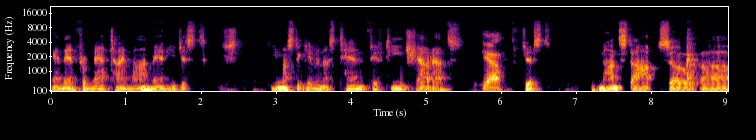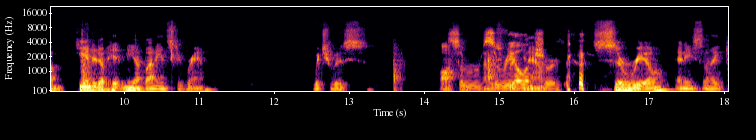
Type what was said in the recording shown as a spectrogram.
And then from that time on, man, he just, he must have given us 10, 15 shout outs. Yeah. Just nonstop. So um, he ended up hitting me up on Instagram which was awesome. Sur- surreal, I'm out. sure. surreal. And he's like,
